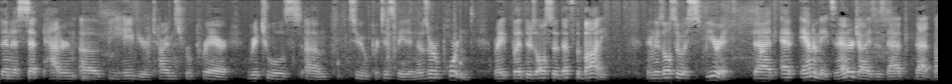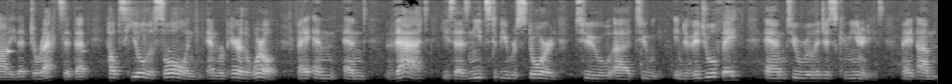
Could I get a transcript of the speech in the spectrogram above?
than a set pattern of behavior, times for prayer, rituals um, to participate in. Those are important, right? But there's also that's the body, and there's also a spirit that animates and energizes that that body, that directs it, that helps heal the soul and, and repair the world, right? And and that he says needs to be restored to uh, to individual faith and to religious communities. Right? Um,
